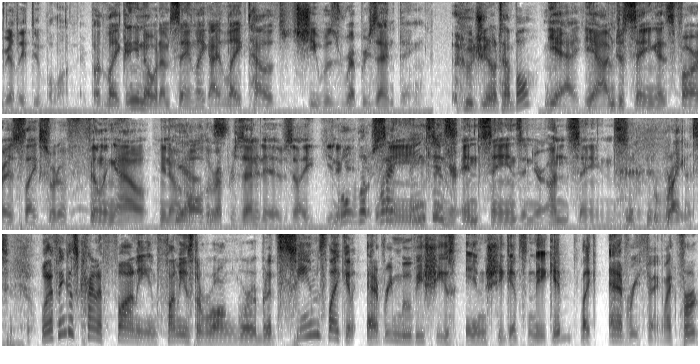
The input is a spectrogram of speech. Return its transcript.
really do belong there. But, like, you know what I'm saying? Like, I liked how she was representing. Who Juno Temple? Yeah, yeah. I'm just saying, as far as like sort of filling out, you know, Yeah, all the this- representatives, like you know, Well, your what- what sanes and is- your insanes and your unsanes. right. What I think is kind of funny, and funny is the wrong word, but it seems like in every movie she's in, she gets naked. Like everything. Like for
